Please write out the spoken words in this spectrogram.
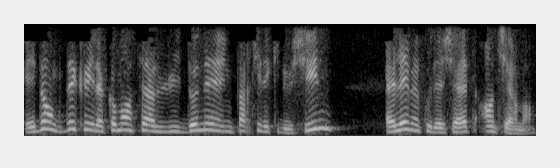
Et donc, dès qu'il a commencé à lui donner une partie des kiddushin, elle est Mekudeshet entièrement.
